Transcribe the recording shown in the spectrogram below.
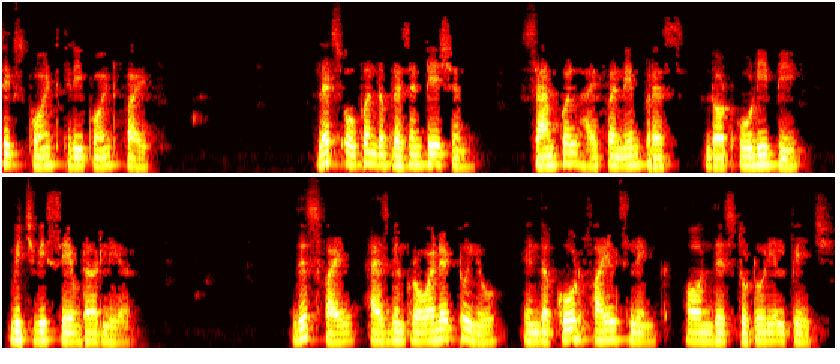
6.3.5. Let's open the presentation sample-impress.odp which we saved earlier. This file has been provided to you in the code files link on this tutorial page.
